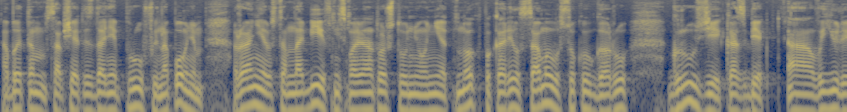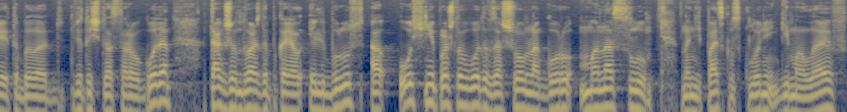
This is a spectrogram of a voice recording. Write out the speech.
Об этом сообщает издание «Пруф». И напомним, ранее Рустам Набиев, несмотря на то, что у него нет ног, покорил самую высокую гору Грузии – Казбек. А в июле это было 2022 года. Также он дважды покорял Эльбрус, а осенью прошлого года взошел на гору Манаслу на непальском склоне Гималаев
